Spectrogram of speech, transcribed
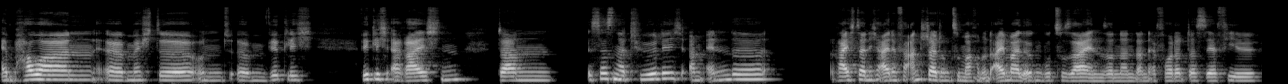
empowern äh, möchte und ähm, wirklich, wirklich erreichen, dann ist das natürlich am Ende reicht da nicht eine Veranstaltung zu machen und einmal irgendwo zu sein, sondern dann erfordert das sehr viel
